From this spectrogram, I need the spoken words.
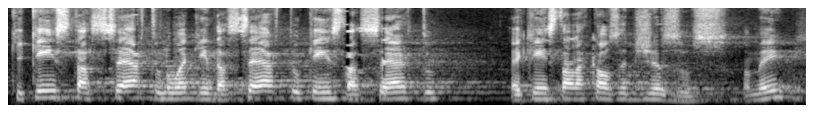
que quem está certo não é quem dá certo, quem está certo é quem está na causa de Jesus. Amém?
